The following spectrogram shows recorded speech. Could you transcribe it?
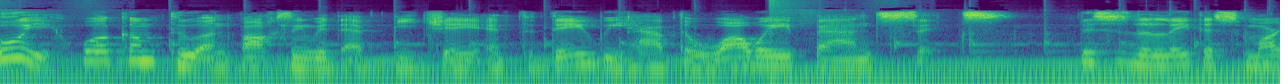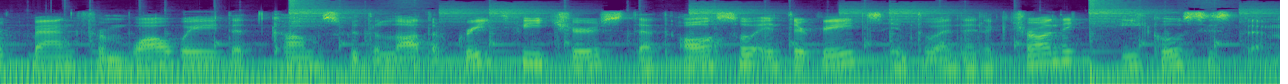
Oi! Welcome to Unboxing with FPJ and today we have the Huawei Band 6. This is the latest smart band from Huawei that comes with a lot of great features that also integrates into an electronic ecosystem.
